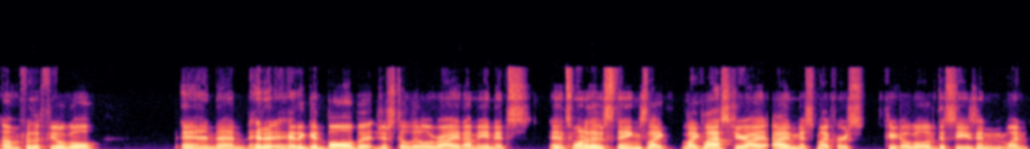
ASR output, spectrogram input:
um, for the field goal and then hit a hit a good ball, but just a little right. I mean, it's it's one of those things like like last year I I missed my first field goal of the season went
